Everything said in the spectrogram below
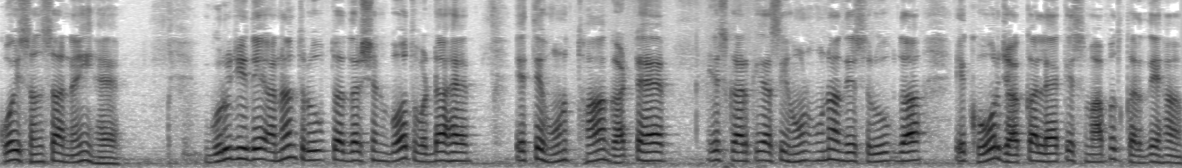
ਕੋਈ ਸੰਸਾ ਨਹੀਂ ਹੈ। ਗੁਰੂ ਜੀ ਦੇ ਅਨੰਤ ਰੂਪ ਦਾ ਦਰਸ਼ਨ ਬਹੁਤ ਵੱਡਾ ਹੈ। ਇੱਥੇ ਹੁਣ ਥਾਂ ਘੱਟ ਹੈ। ਇਸ ਕਰਕੇ ਅਸੀਂ ਹੁਣ ਉਹਨਾਂ ਦੇ ਸਰੂਪ ਦਾ ਇੱਕ ਹੋਰ ਝਾਕਾ ਲੈ ਕੇ ਸਮਾਪਤ ਕਰਦੇ ਹਾਂ।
